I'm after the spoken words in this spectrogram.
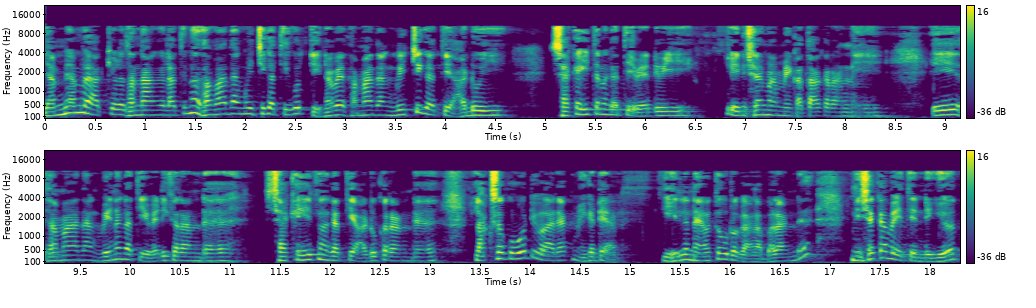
යම් යම් වාක්‍ය වල සඳහන් වෙලා තියෙනවා සමාදන් වෙච්ච ගතියකුත් තියෙනවා. හැබැයි සමාදන් වෙච්ච ගතිය අඩුයි. සැක හිතන ගතිය වැඩියි. ඒ නිසා මම මේ කතා කරන්නේ ඒ සමාදන් වෙන ගතිය වැඩිකරනද සැක හිතන ගතිය අඩුකරනද ලක්ෂ කෝටි වාරයක් මේකට යන්න. ගිහිල්ලා නැවත උරගාලා බලන්න නිසක වේතෙන්ද ගියොත්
